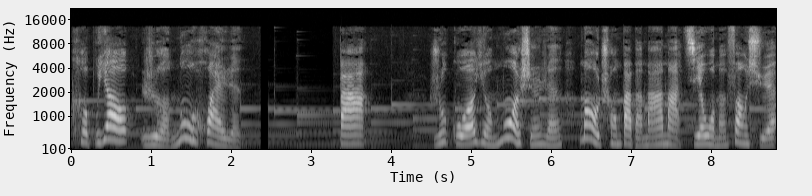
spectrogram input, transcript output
可不要惹怒坏人。八，如果有陌生人冒充爸爸妈妈接我们放学，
